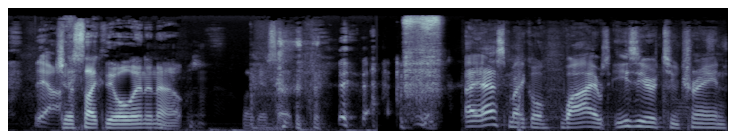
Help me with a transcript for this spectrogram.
Yeah. Just like the old in and out. Like I said. I asked Michael why it was easier to train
